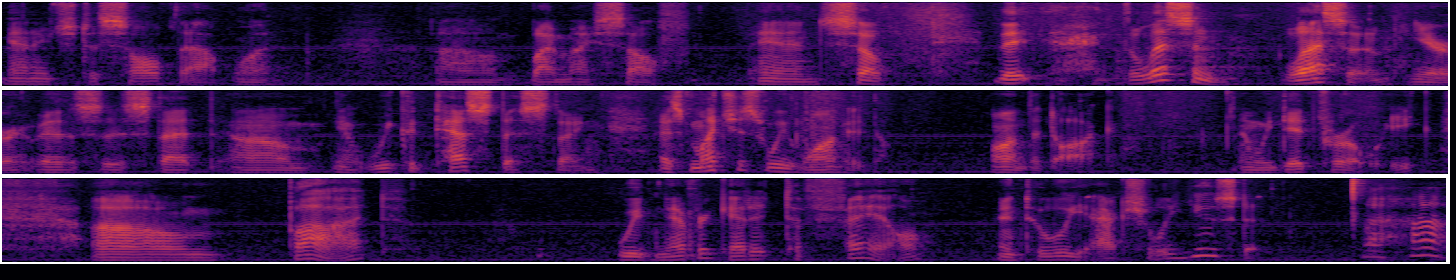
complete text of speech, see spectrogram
managed to solve that one um, by myself. And so, the the lesson lesson here is is that um, you know we could test this thing as much as we wanted on the dock, and we did for a week, um, but we'd never get it to fail until we actually used it. Aha.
